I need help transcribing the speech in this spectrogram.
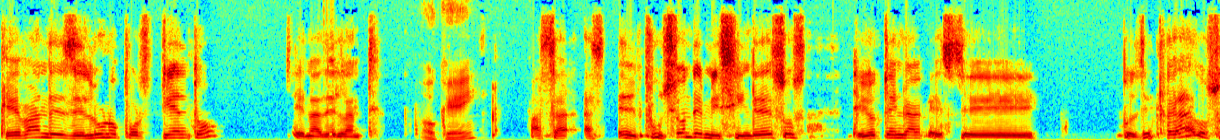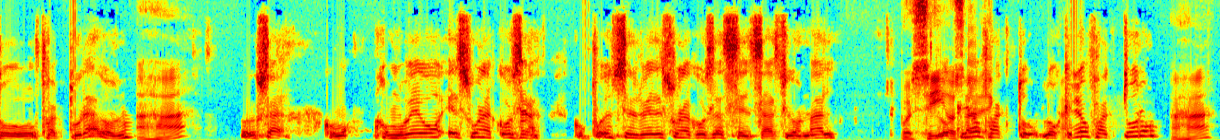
Que van desde el 1% en adelante. Ok. Hasta, hasta- en función de mis ingresos que yo tenga este pues declarados o facturados, ¿no? Ajá. O sea, como, como veo, es una cosa, como pueden ustedes ver, es una cosa sensacional. Pues sí, lo o que, sea. yo, factu- lo que yo facturo Ajá.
